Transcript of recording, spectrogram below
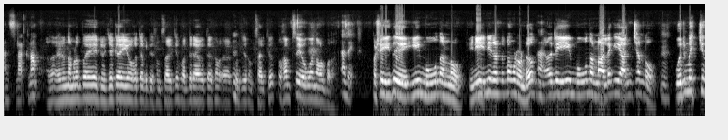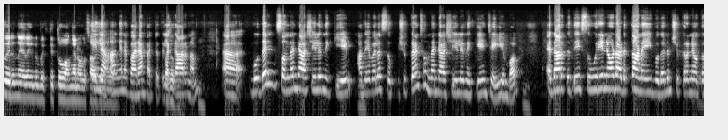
മനസ്സിലാക്കണം. അതായത് നമ്മളിപ്പോ ഈ രുചക യോഗത്തെ പറ്റി സംസാരിച്ചു ഭദ്രയോഗത്തെ കുറിച്ച് സംസാരിച്ചു. ഹംസയോഗം നമ്മൾ പറഞ്ഞു. അതെ. പക്ഷെ ഇത് ഈ മൂന്നെണ്ണവും ഇനി ഇനി രണ്ടെണ്ണം കൂടെ ഉണ്ട്. അതിൽ ഈ മൂന്നെണ്ണം അല്ലെങ്കിൽ ഉം. ഒരുമിച്ച് വരുന്ന ഏതെങ്കിലും വ്യക്തിത്വം അങ്ങനെയുള്ള സാഹചര്യം അങ്ങനെ വരാൻ പറ്റത്തില്ല. കാരണം ബുധൻ സ്വന്തം രാശിയിൽ നിൽക്കുകയും അതേപോലെ ശുക്രൻ സ്വന്തം രാശിയിൽ നിൽക്കുകയും ചെയ്യുമ്പോൾ യഥാർത്ഥത്തിൽ സൂര്യനോട് അടുത്താണ് ഈ ബുധനും ശുക്രനും ഒക്കെ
